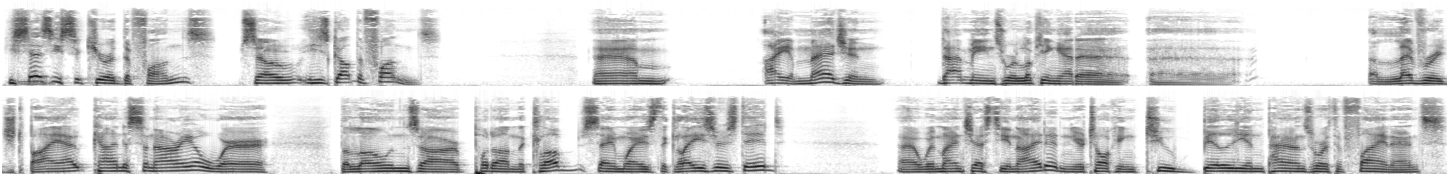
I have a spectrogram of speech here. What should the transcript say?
He says he secured the funds, so he's got the funds. Um, I imagine that means we're looking at a, a a leveraged buyout kind of scenario where the loans are put on the club, same way as the Glazers did uh, with Manchester United, and you're talking two billion pounds worth of finance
